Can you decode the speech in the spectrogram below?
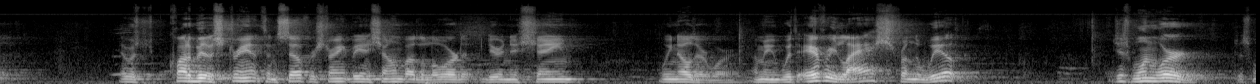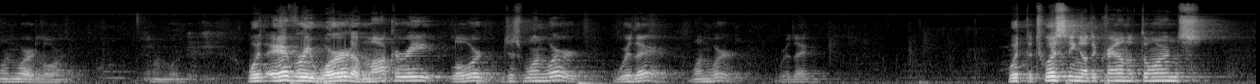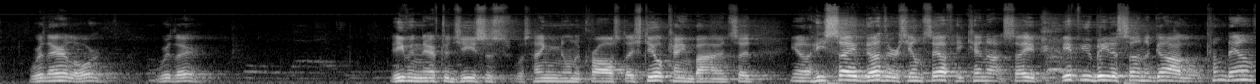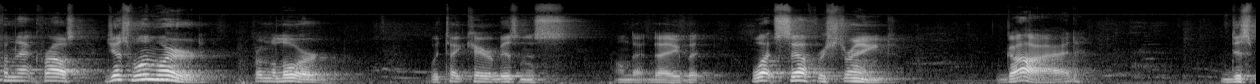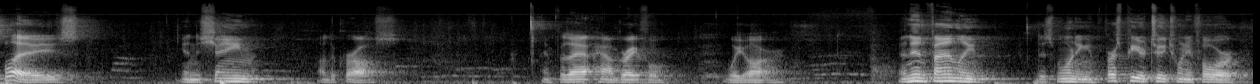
there was quite a bit of strength and self restraint being shown by the Lord during this shame? We know there were. I mean, with every lash from the whip, just one word. Just one word, Lord. One word. With every word of mockery, Lord, just one word. We're there. One word. We're there. With the twisting of the crown of thorns, we're there, Lord. We're there. Even after Jesus was hanging on the cross, they still came by and said, You know, He saved others, Himself He cannot save. If you be the Son of God, come down from that cross. Just one word from the Lord would take care of business on that day. But what self restraint God displays in the shame of the cross. And for that, how grateful we are. And then finally, this morning, 1 Peter 2.24,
